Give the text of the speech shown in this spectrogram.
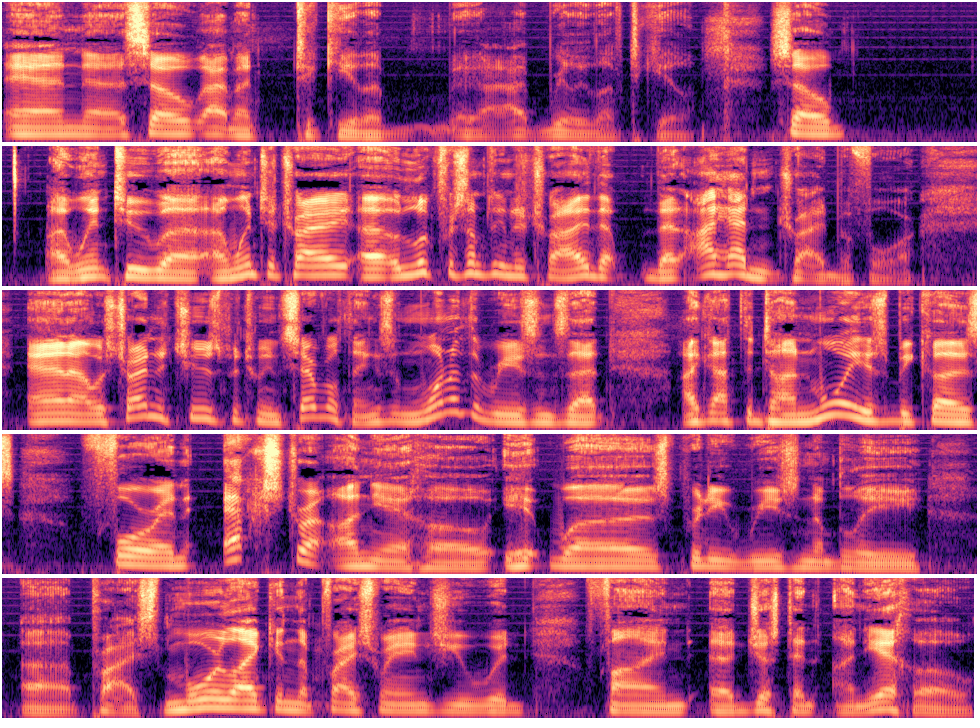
and uh, so I'm a tequila. I really love tequila, so. I went to uh, I went to try uh, look for something to try that that I hadn't tried before, and I was trying to choose between several things. And one of the reasons that I got the Don Moy is because for an extra añejo, it was pretty reasonably uh, priced, more like in the price range you would find uh, just an añejo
